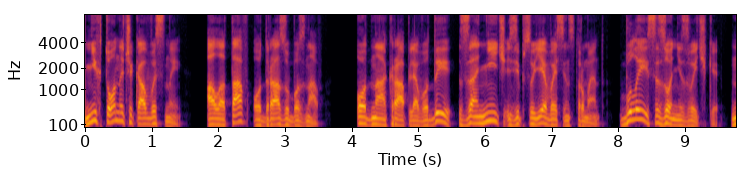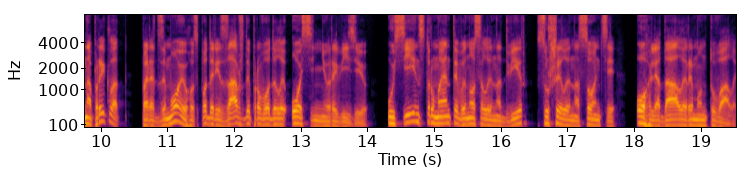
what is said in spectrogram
ніхто не чекав весни, а латав одразу, бо знав. Одна крапля води за ніч зіпсує весь інструмент. Були й сезонні звички. Наприклад, перед зимою господарі завжди проводили осінню ревізію. Усі інструменти виносили на двір, сушили на сонці, оглядали, ремонтували.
